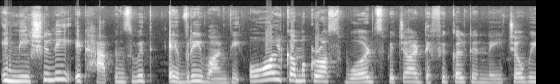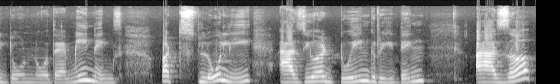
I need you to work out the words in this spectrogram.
Initially, it happens with everyone. We all come across words which are difficult in nature, we don't know their meanings. But slowly, as you are doing reading as a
